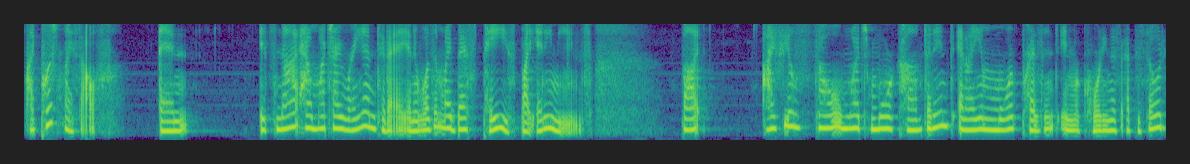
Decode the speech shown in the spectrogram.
I pushed myself and it's not how much I ran today and it wasn't my best pace by any means. But I feel so much more confident and I am more present in recording this episode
